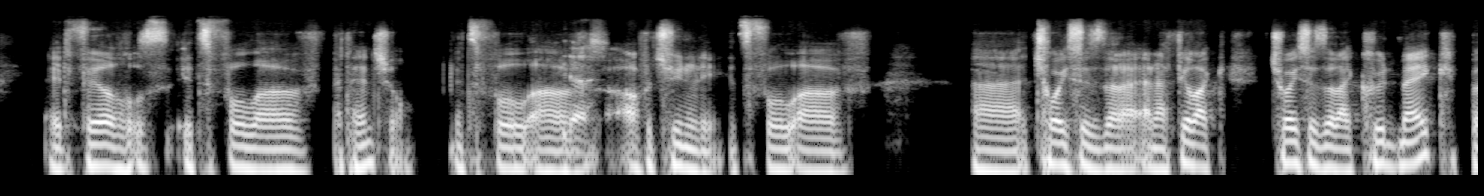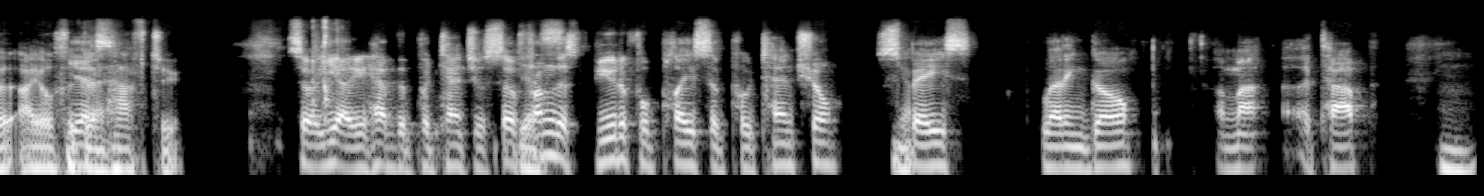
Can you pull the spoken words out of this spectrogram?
it feels it's full of potential. It's full of yes. opportunity. It's full of uh, choices that I, and I feel like choices that I could make, but I also yes. don't have to. So yeah, you have the potential. So yes. from this beautiful place of potential, space, yep. letting go, I'm atop mm.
